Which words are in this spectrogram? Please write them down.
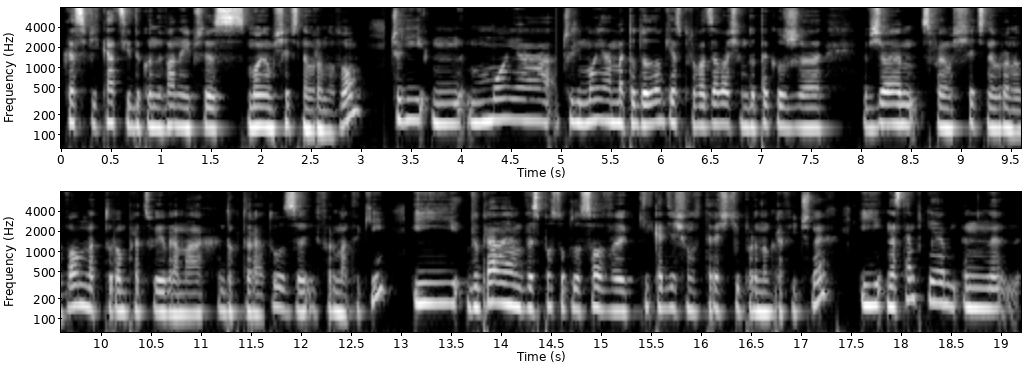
klasyfikacji dokonywanej przez moją sieć neuronową, czyli moja, czyli moja metodologia sprowadzała się do tego, że wziąłem swoją sieć neuronową, nad którą pracuję w ramach doktoratu z informatyki i wybrałem w sposób losowy kilkadziesiąt treści pornograficznych i następnie mm,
